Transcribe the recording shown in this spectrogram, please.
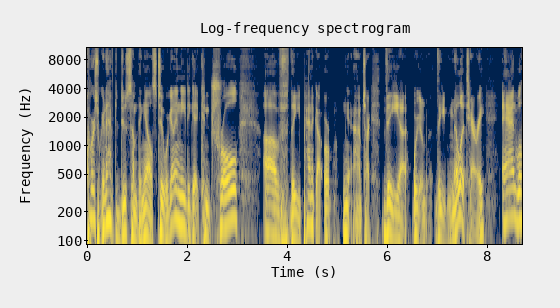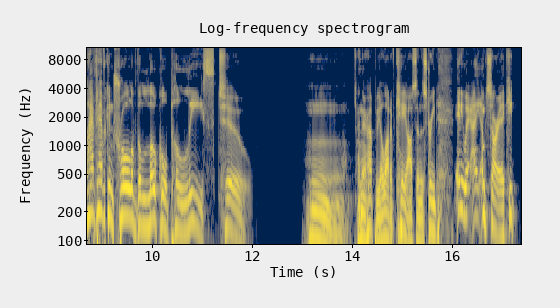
Of course, we're going to have to do something else too. We're going to need to get control of the Pentagon, or I'm sorry, the uh, the military, and we'll have to have control of the local police too. Hmm. And there have to be a lot of chaos in the street. Anyway, I, I'm sorry. I keep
